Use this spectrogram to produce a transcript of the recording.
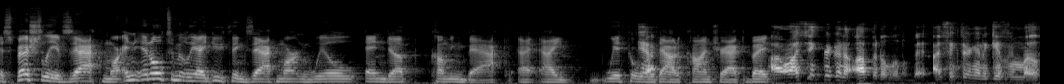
especially if Zack Martin, and, and ultimately I do think Zack Martin will end up coming back, I, I with or Yeah. without a contract. But Oh, I think they're going to up it a little bit. I think they're going to give him a,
